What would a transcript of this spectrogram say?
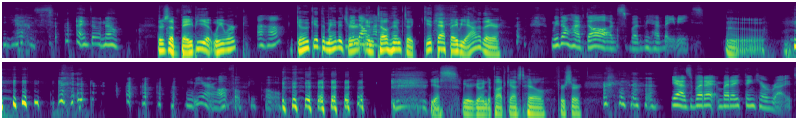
Yes. I don't know. There's a What's that? baby at WeWork. Uh-huh. Go get the manager and ha- tell him to get that baby out of there. We don't have dogs, but we have babies. We are awful people. yes, we are going to podcast hell for sure. yes, but I but I think you're right.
